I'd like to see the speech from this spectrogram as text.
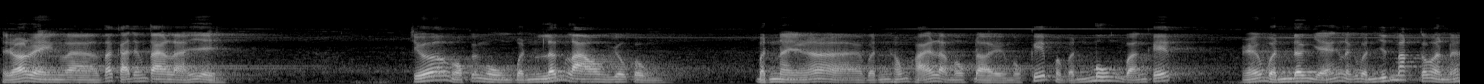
thì rõ ràng là tất cả chúng ta là cái gì? Chứa một cái nguồn bệnh lớn lao vô cùng. Bệnh này nó là bệnh không phải là một đời, một kiếp, mà bệnh muôn vạn kiếp. Nếu bệnh đơn giản là cái bệnh dính mắt của mình á,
